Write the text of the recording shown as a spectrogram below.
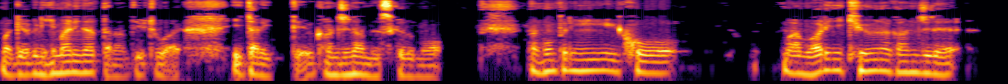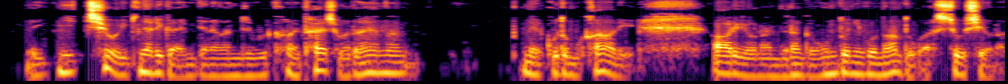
まあ逆に暇になったなんていう人がいたりっていう感じなんですけども、本当にこう、まあ割に急な感じで、日曜いきなりかいみたいな感じで、かなり対処が大変な、ね、こともかなりあるようなんで、なんか本当にこう、なんとかしてほしいよなっ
